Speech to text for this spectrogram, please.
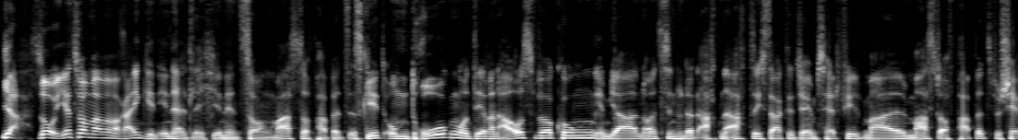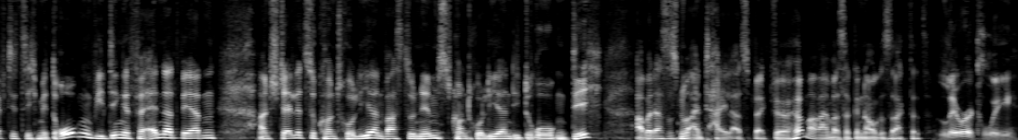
Ja, so, jetzt wollen wir mal reingehen inhaltlich in den Song Master of Puppets. Es geht um Drogen und deren Auswirkungen. Im Jahr 1988 sagte James Hetfield mal, Master of Puppets beschäftigt sich mit Drogen, wie Dinge verändert werden. Anstelle zu kontrollieren, was du nimmst, kontrollieren die Drogen dich. Aber das ist nur ein Teilaspekt. Wir hören mal rein, was er genau gesagt hat. Lyrically,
